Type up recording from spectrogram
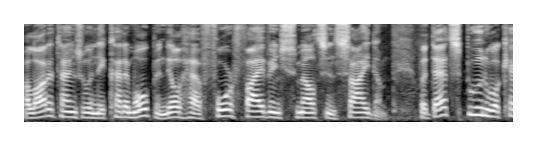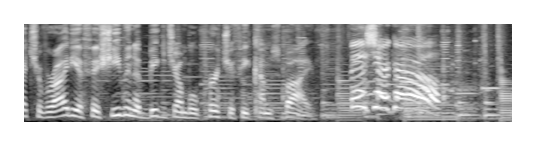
a lot of times when they cut them open, they'll have four five inch smelts inside them. But that spoon will catch a variety of fish, even a big jumbo perch if he comes by. FisherGirl!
